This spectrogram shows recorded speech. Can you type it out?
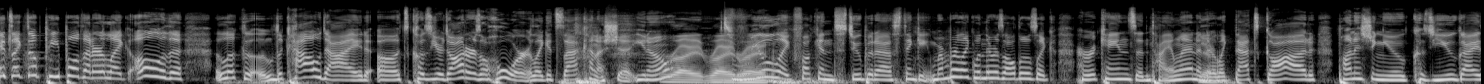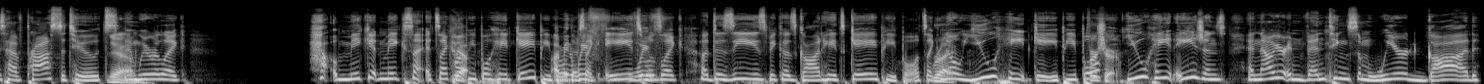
it's like the people that are like, oh, the look, the cow died. Uh, it's because your daughter's a whore. Like it's that kind of shit, you know? Right, right, It's right. real like fucking stupid ass thinking. Remember like when there was all those like hurricanes in Thailand, and Yeah. they're like, that's God punishing you because you guys have prostitutes, Yeah. and we were like how make it make sense. It's like how Yeah. people hate gay people. I mean, There's like AIDS was like a disease because God hates gay people. It's like Right. no, you hate gay people. For sure. You hate Asians, and now you're inventing some weird God,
